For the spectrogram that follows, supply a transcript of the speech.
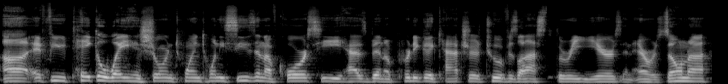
Uh, if you take away his short 2020 season, of course, he has been a pretty good catcher two of his last three years in Arizona.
